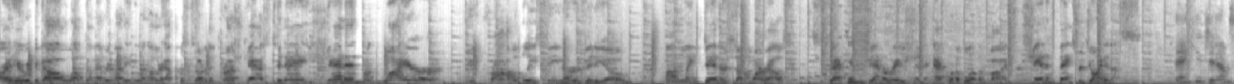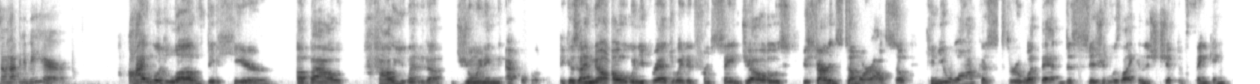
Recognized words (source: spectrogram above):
All right, here we go. Welcome everybody to another episode of the Crush Crushcast. Today, Shannon Maguire. You've probably seen her video on LinkedIn or somewhere else. Second generation equitable advisor. Shannon, thanks for joining us. Thank you, Jim. So happy to be here. I would love to hear about how you ended up joining Equitable because I know when you graduated from St. Joe's, you started somewhere else. So can you walk us through what that decision was like and the shift of thinking?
